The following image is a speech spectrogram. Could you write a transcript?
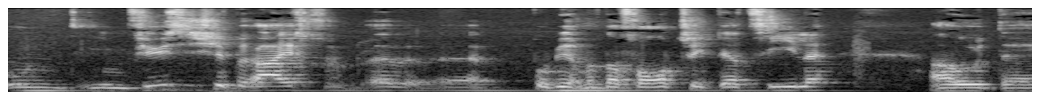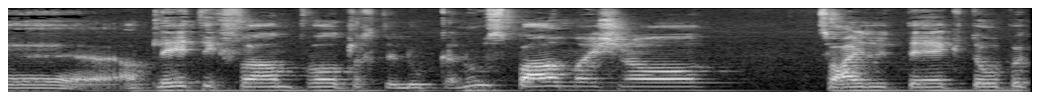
und im physischen Bereich äh, äh probiert man da Fortschritte erzielen auch der Athletikverantwortliche, der Luca Nussbaumer, ist noch zwei, drei Tage da oben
